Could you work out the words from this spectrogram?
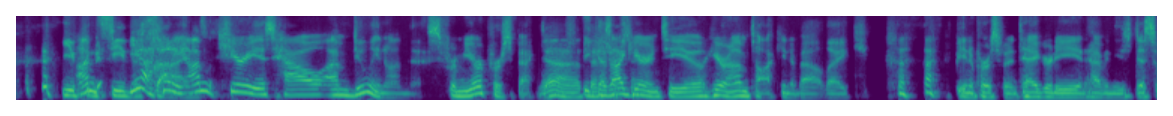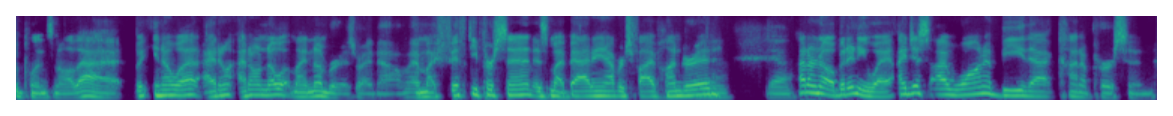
you can I'm, see the yeah, signs honey, I'm curious how I'm doing on this from your perspective. Yeah, because I guarantee you, here I'm talking about like being a person of integrity and having these disciplines and all that. But you know what? I don't I don't know what my number is right now. Am I 50%? Is my batting average 500? Yeah, yeah. I don't know. But anyway, I just I want to be that kind of person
